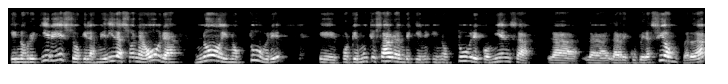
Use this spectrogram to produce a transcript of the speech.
que nos requiere eso, que las medidas son ahora, no en octubre, eh, porque muchos hablan de que en, octubre comienza la, recuperación, ¿verdad?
